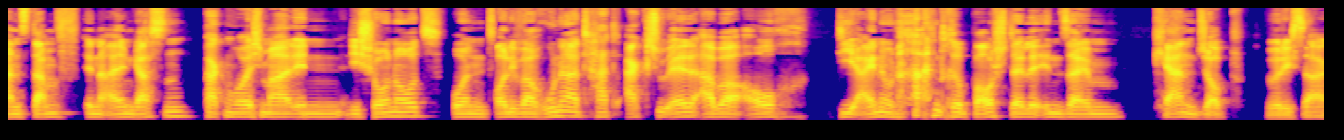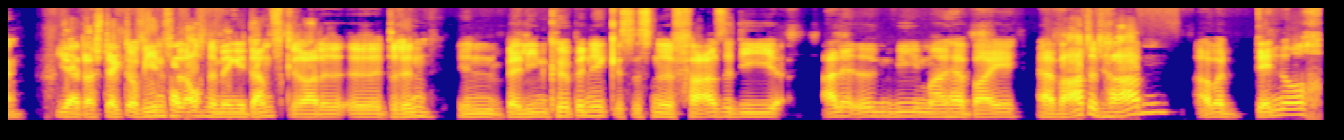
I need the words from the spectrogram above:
Hans Dampf in allen Gassen. Packen wir euch mal in die Show Notes. Und Oliver Runert hat aktuell aber auch die eine oder andere Baustelle in seinem Kernjob, würde ich sagen. Ja, da steckt auf jeden Fall auch eine Menge Dampf gerade äh, drin in Berlin-Köpenick. Es ist eine Phase, die alle irgendwie mal herbei erwartet haben. Aber dennoch,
